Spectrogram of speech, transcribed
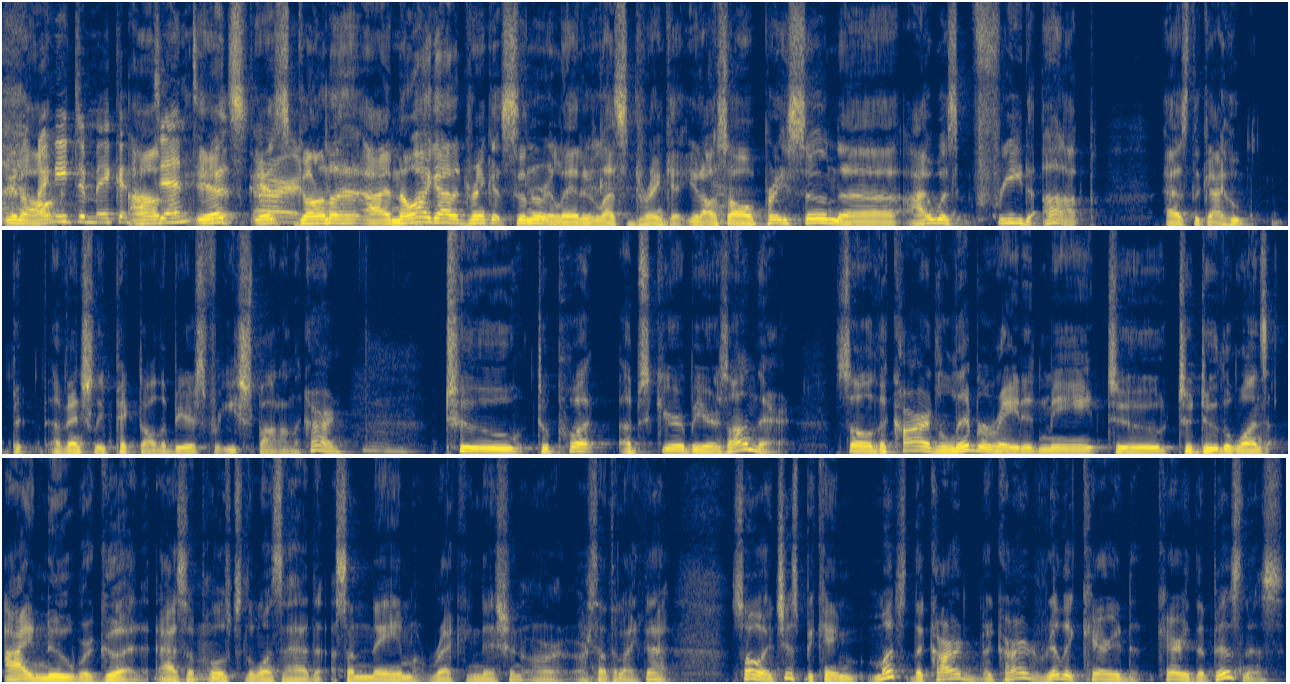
You know, I need to make a um, dent in it's this card. it's gonna. I know I got to drink it sooner or later. Let's drink it. You know. So pretty soon, uh, I was freed up as the guy who p- eventually picked all the beers for each spot on the card hmm. to to put obscure beers on there. So the card liberated me to to do the ones I knew were good, as mm-hmm. opposed to the ones that had some name recognition or or something like that. So it just became much. The card the card really carried carried the business.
